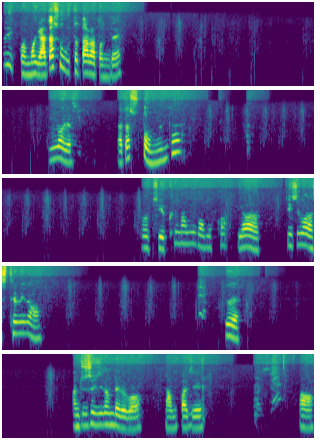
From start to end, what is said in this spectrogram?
그니까, 막 야자수부터 따라던데. 몰라, 야. 야자수도 없는데? 어, 뒤에 큰 나무 가볼까? 야, 뛰지 마라, 스태미나. 왜? 안 주워지던데, 그거. 나무까지. 어,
